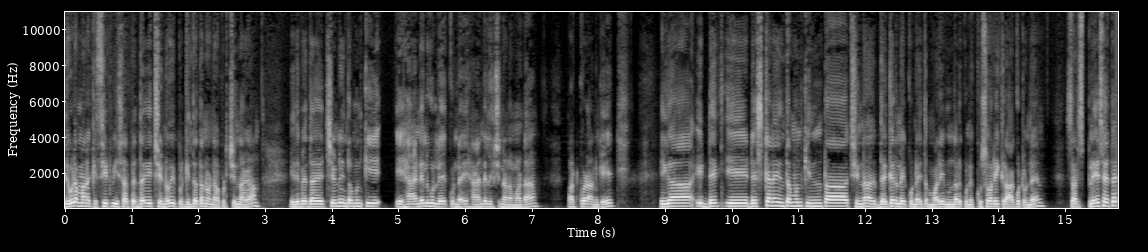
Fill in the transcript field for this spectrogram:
ఇది కూడా మనకి సీట్ ఈసారి పెద్దగా ఇచ్చిండు. ఇప్పుడు గింతతో ఉండే అప్పుడు చిన్నగా. ఇది పెద్దగా ఇచ్చిండు. ఇంత ముందుకి ఈ హ్యాండిల్ కూడా లేకుండే ఈ హ్యాండిల్ ఇచ్చిండు అనమాట పట్టుకోవడానికి ఇక ఈ డెక్ ఈ డెస్క్ అనేది ఇంత ముందుకి ఇంత చిన్న దగ్గర లేకుండా ఇంత మరీ ముందరకుండే కుసోరికి రాకుంటుండే. సార్ ప్లేస్ అయితే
